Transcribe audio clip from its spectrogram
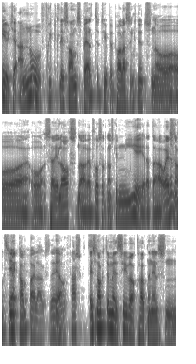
er jo ikke ennå fryktelig samspilt, type Pallesen Knutsen og, og, og Seri Larsen der er fortsatt ganske nye i dette her. Og jeg Det er snakket med, kamper i lag, så det er Ja. jo ferskt. jeg snakket med Sivert Heltne Nilsen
